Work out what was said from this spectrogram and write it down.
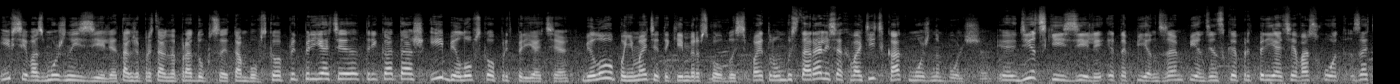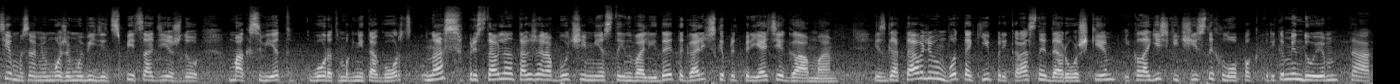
и всевозможные изделия. Также представлена продукция Тамбовского предприятия «Трикотаж» и Беловского предприятия. Белово, понимаете, это Кемеровская область, поэтому мы старались охватить как можно больше. Э, детские изделия – это Пенза, пензенское предприятие «Восход». Затем мы с вами можем увидеть спецодежду «Максвет», город Магнитогорск. У нас представлена также работа рабочее место инвалида. Это галическое предприятие «Гамма». Изготавливаем вот такие прекрасные дорожки. Экологически чистый хлопок. Рекомендуем. Так,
